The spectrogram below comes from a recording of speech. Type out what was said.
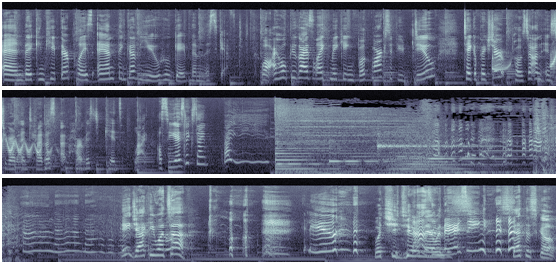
and they can keep their place and think of you who gave them this gift. Well, I hope you guys like making bookmarks. If you do, take a picture, post it on Instagram, and tag us at Harvest Kids Live. I'll see you guys next time. Bye. Hey, Jackie, what's up? Hello. What you doing there with embarrassing. the stethoscope?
